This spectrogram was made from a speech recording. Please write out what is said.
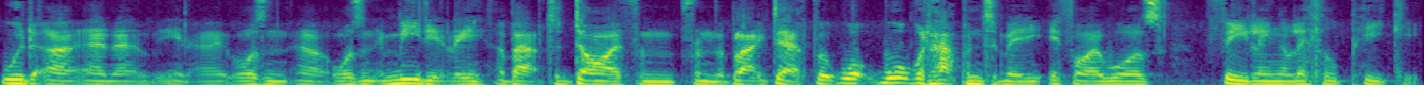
Would uh, and uh, you know it wasn't uh, wasn't immediately about to die from, from the Black Death, but what what would happen to me if I was feeling a little peaky?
